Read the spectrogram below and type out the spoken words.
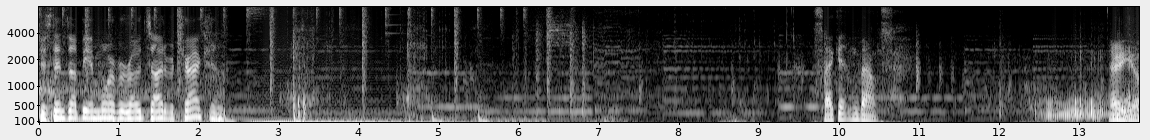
just ends up being more of a roadside of attraction. Second and bounce. There you go.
